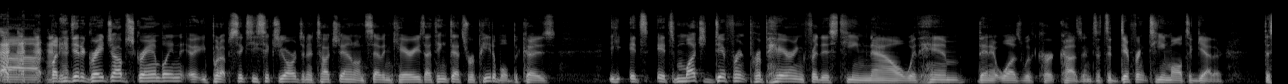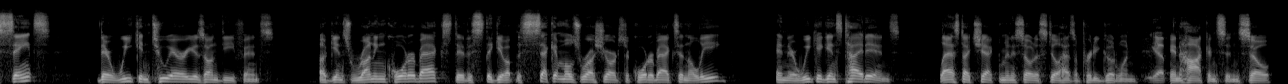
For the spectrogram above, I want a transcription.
Uh, but he did a great job scrambling. He put up 66 yards and a touchdown on seven carries. I think that's repeatable because it's it's much different preparing for this team now with him than it was with Kirk Cousins. It's a different team altogether. The Saints, they're weak in two areas on defense. Against running quarterbacks, the, they give up the second most rush yards to quarterbacks in the league, and they're weak against tight ends. Last I checked, Minnesota still has a pretty good one yep. in Hockenson. So,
